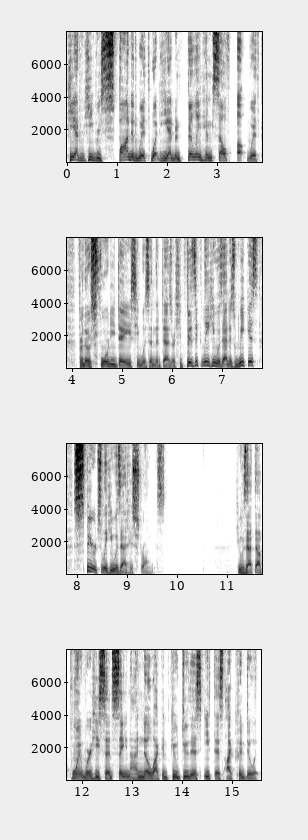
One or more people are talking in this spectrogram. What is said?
He had, he responded with what he had been filling himself up with for those 40 days he was in the desert. He physically, he was at his weakest. Spiritually, he was at his strongest. He was at that point where he said, Satan, I know I could do this, eat this. I could do it.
